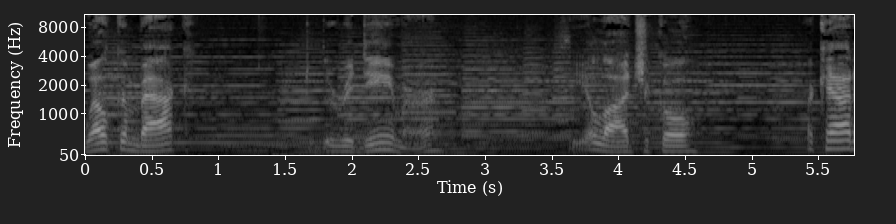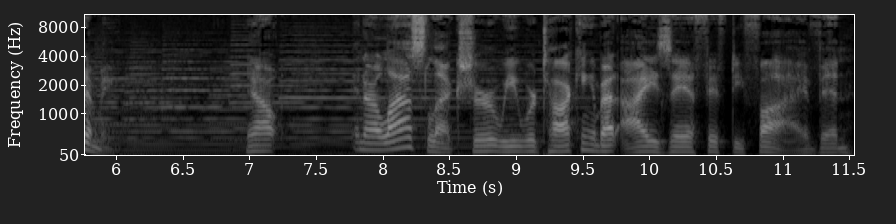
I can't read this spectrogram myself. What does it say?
Welcome back to the Redeemer Theological Academy. Now, in our last lecture, we were talking about Isaiah 55, and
